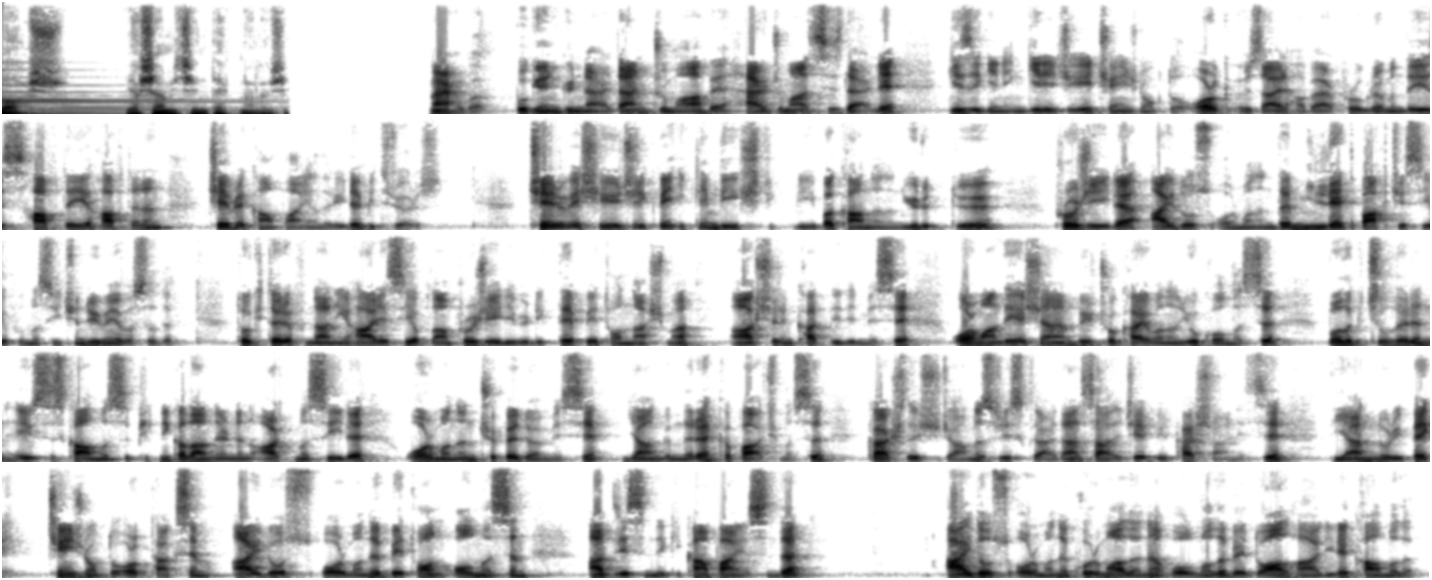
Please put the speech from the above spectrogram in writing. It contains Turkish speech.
Boş, yaşam için teknoloji. Merhaba, bugün günlerden cuma ve her cuma sizlerle Gezegenin Geleceği Change.org özel haber programındayız. Haftayı haftanın çevre kampanyalarıyla bitiriyoruz. Çevre ve Şehircilik ve İklim Değişikliği Bakanlığı'nın yürüttüğü projeyle Aydos Ormanı'nda millet bahçesi yapılması için düğmeye basıldı. TOKİ tarafından ihalesi yapılan projeyle birlikte betonlaşma, ağaçların katledilmesi, ormanda yaşayan birçok hayvanın yok olması, balıkçıların evsiz kalması, piknik alanlarının artması ile ormanın çöpe dönmesi, yangınlara kapı açması karşılaşacağımız risklerden sadece birkaç tanesi diyen Nur İpek, Change.org Taksim Aydos Ormanı Beton Olmasın adresindeki kampanyasında Aydos Ormanı koruma alanı olmalı ve doğal haliyle kalmalı.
